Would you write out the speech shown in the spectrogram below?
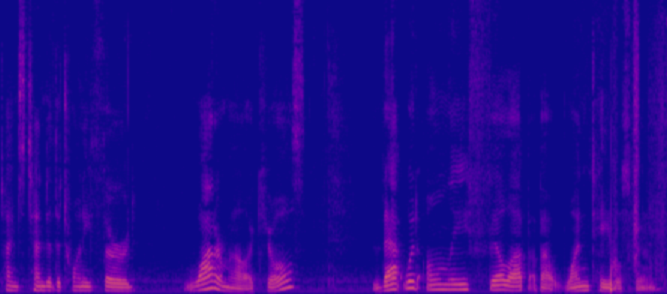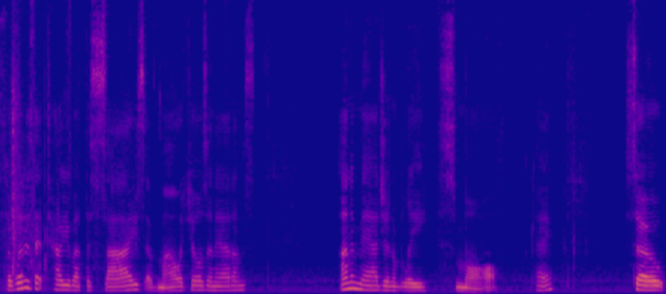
times 10 to the 23rd water molecules, that would only fill up about one tablespoon. So, what does that tell you about the size of molecules and atoms? Unimaginably small. Okay? So,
